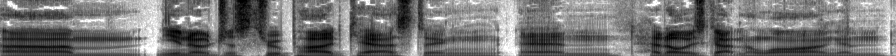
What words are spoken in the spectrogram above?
um, you know, just through podcasting, and had always gotten along, and.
